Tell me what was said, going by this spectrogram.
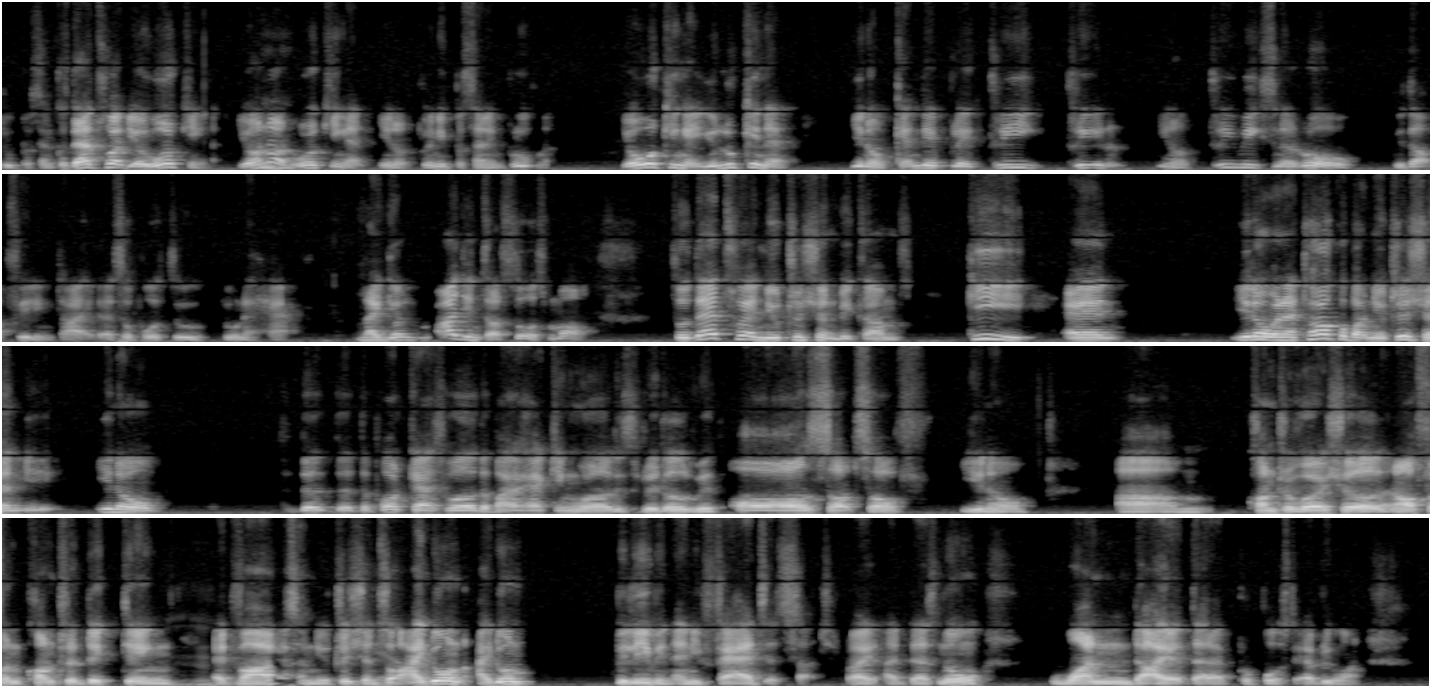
2%, because that's what you're working at. You're not working at, you know, 20% improvement. You're working at, you're looking at, you know, can they play three, three, you know, three weeks in a row without feeling tired as Mhm. opposed to two and a half? Like Mhm. your margins are so small. So that's where nutrition becomes key. And, you know, when I talk about nutrition, you know, the, the, the podcast world, the biohacking world is riddled with all sorts of, you know, um, controversial and often contradicting Mhm. advice on nutrition. So I don't, I don't believe in any fads as such, right? I, there's no one diet that I propose to everyone.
